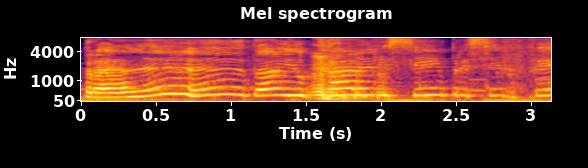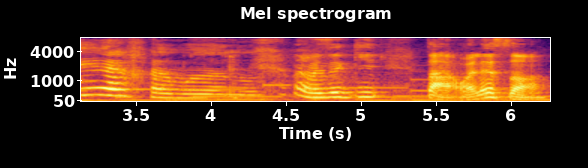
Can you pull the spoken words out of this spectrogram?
Pra. é, tá, E o cara, ele sempre se ferra, mano. Não, mas é que. Tá, olha só.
